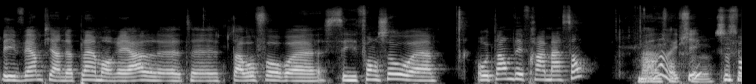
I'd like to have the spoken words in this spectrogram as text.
les vents, puis il y en a plein à Montréal, euh, tu t'en vas, faut, euh, c'est- ils font ça au, euh, temple des frères maçons. Non, Ah, ok. plus ça. Ça, c'est-?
